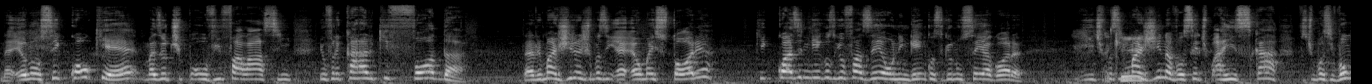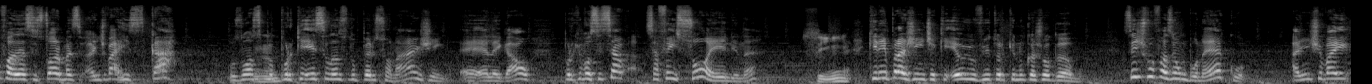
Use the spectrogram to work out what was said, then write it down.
Né? Eu não sei qual que é, mas eu, tipo, ouvi falar assim. E eu falei, caralho, que foda! Tá? Imagina, tipo assim, é, é uma história que quase ninguém conseguiu fazer, ou ninguém conseguiu, não sei agora. E, tipo assim, imagina você, tipo, arriscar. Tipo assim, vamos fazer essa história, mas a gente vai arriscar os nossos. Uhum. Porque esse lance do personagem é, é legal, porque você se, a, se afeiçoa a ele, né? Sim. É, que nem pra gente aqui, eu e o Victor que nunca jogamos. Se a gente for fazer um boneco, a gente vai.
